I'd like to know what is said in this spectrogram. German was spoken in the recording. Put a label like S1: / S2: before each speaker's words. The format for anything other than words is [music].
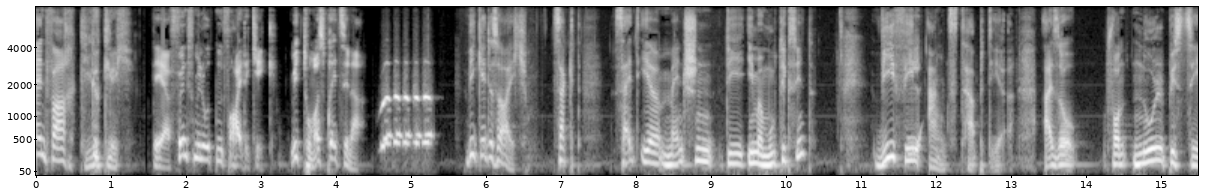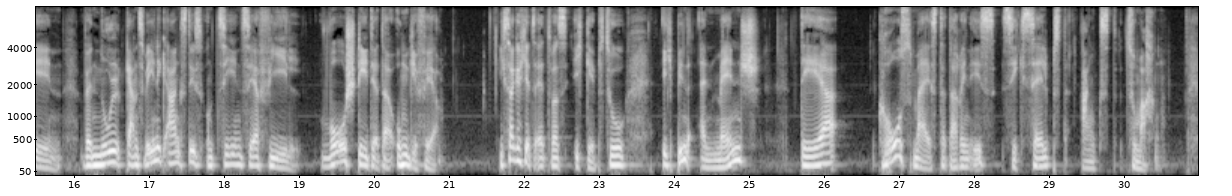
S1: einfach glücklich. Der 5 Minuten Freudekick mit Thomas Brezina. Wie geht es euch? Sagt, seid ihr Menschen, die immer mutig sind? Wie viel Angst habt ihr? Also von 0 bis 10. Wenn 0 ganz wenig Angst ist und 10 sehr viel. Wo steht ihr da ungefähr? Ich sage euch jetzt etwas, ich gebe es zu. Ich bin ein Mensch, der Großmeister darin ist, sich selbst Angst zu machen.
